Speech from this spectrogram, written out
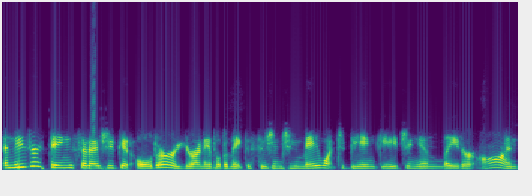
And these are things that as you get older or you're unable to make decisions, you may want to be engaging in later on.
